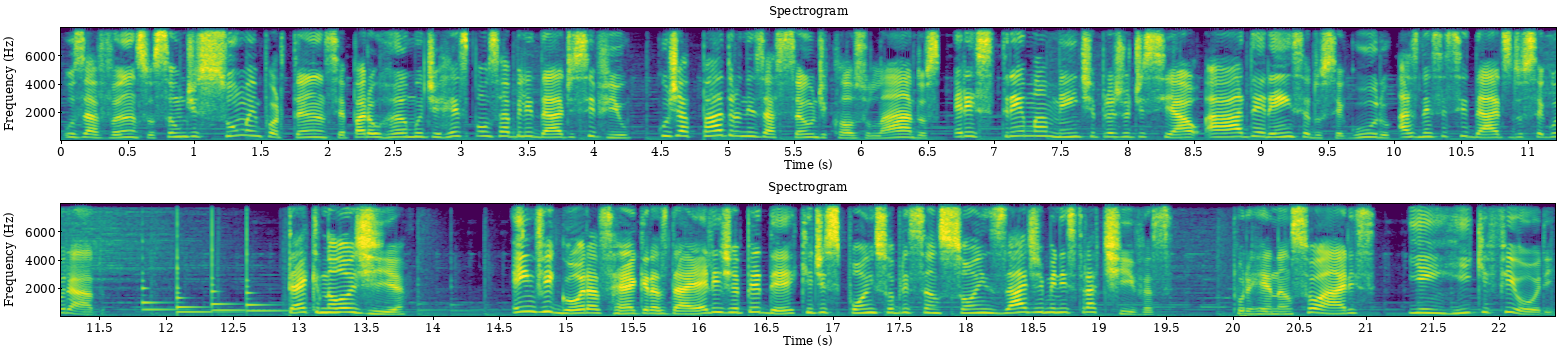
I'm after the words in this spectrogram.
Os avanços são de suma importância para o ramo de responsabilidade civil, cuja padronização de clausulados era extremamente prejudicial à aderência do seguro às necessidades do segurado. Tecnologia. Em vigor as regras da LGPD que dispõem sobre sanções administrativas. Por Renan Soares, e Henrique Fiore.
